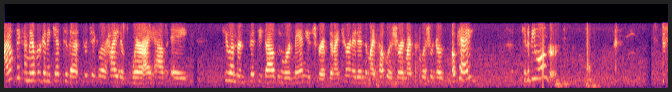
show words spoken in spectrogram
I don't think I'm ever going to get to that particular height of where I have a 250,000 word manuscript and I turn it into my publisher and my publisher goes, "Okay, can it be longer?"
